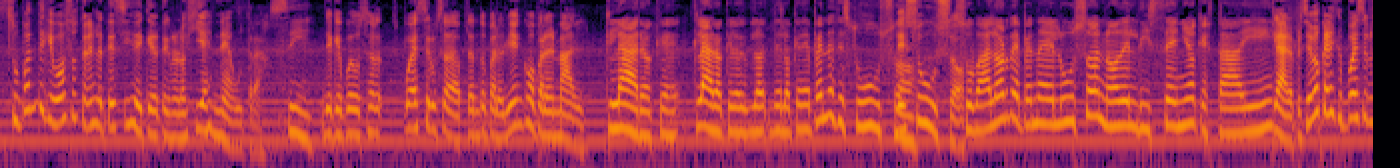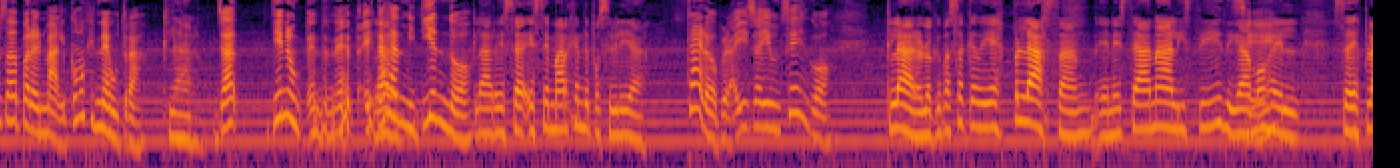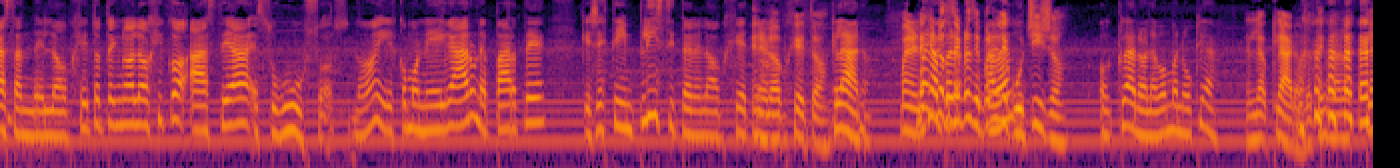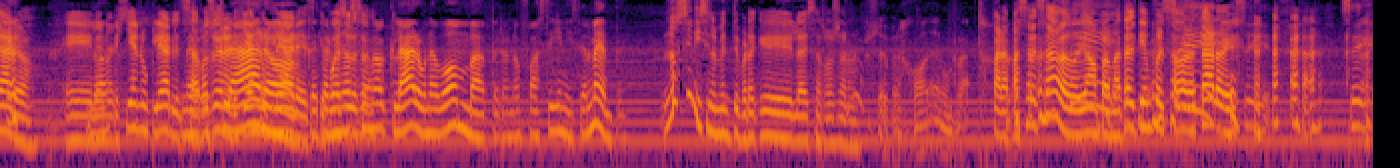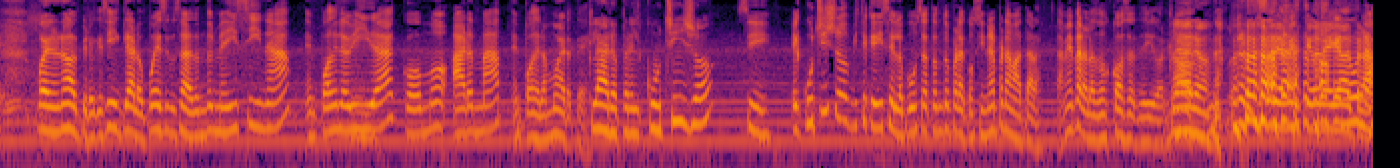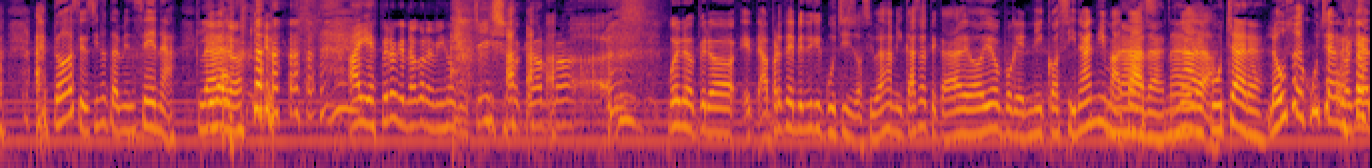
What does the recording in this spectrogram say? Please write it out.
suponte que vos sostenés la tesis de que la tecnología es neutra, Sí. de que puede, usar, puede ser usada tanto para el bien como para el mal, Claro que, claro que lo- de lo que depende es de su uso. de su uso. Su valor depende del uso, no del diseño que está ahí. Claro, pero si vos crees que puede ser usada para el mal, ¿cómo es que es neutra? Claro, Ya tiene un, ¿entendés? Estás Claro. admitiendo. claro, ese, ese margen de posibilidad. Claro, pero ahí ya hay un sesgo. Claro, lo que pasa es que desplazan en ese análisis, digamos, Sí. el se desplazan del objeto tecnológico hacia sus usos, ¿no? Y es como negar una parte que ya esté implícita en el objeto. En el objeto. Claro. Bueno, el Bueno, ejemplo que siempre se pone el cuchillo. O claro, la bomba nuclear. La- claro, la claro. Eh, La energía nuclear, el La- desarrollo de claro, energías nucleares. Que, que puede ser siendo, claro, una bomba, pero no fue así inicialmente. No sé inicialmente para qué la desarrollaron. No sé, para joder un rato. Para pasar el sábado, Sí, digamos, para matar el tiempo el sábado a la tarde. Sí, sí. Bueno, no, pero que sí, claro, puede ser usada tanto en medicina, en pos de la vida, como arma en pos de la muerte. Claro, pero el cuchillo, Sí. El cuchillo, viste que dice, lo puede usar tanto para cocinar, para matar. También para las dos cosas, te digo. ¿no? Claro. No, no necesariamente una y otra. una. todo asesino también cena. Claro. Ay, espero que no con el mismo cuchillo, qué horror. Bueno, pero eh, aparte depende de qué cuchillo. Si vas a mi casa te cagas de odio porque ni cocinás ni matás. Nada, nada, de cuchara. Lo uso de cuchara, lo que.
